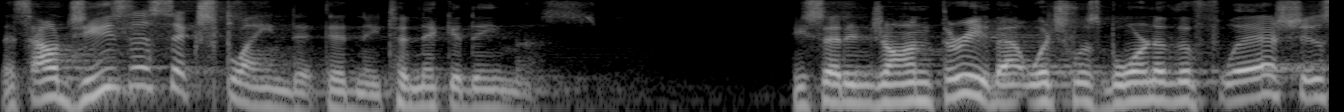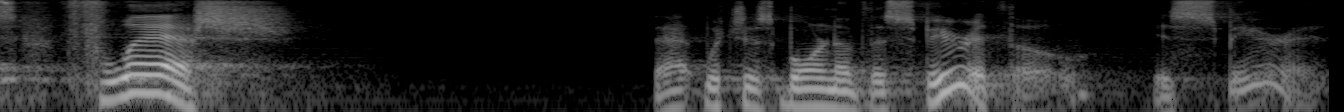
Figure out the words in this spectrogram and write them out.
That's how Jesus explained it, didn't he, to Nicodemus? He said in John 3 that which was born of the flesh is flesh. That which is born of the Spirit, though, is spirit.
